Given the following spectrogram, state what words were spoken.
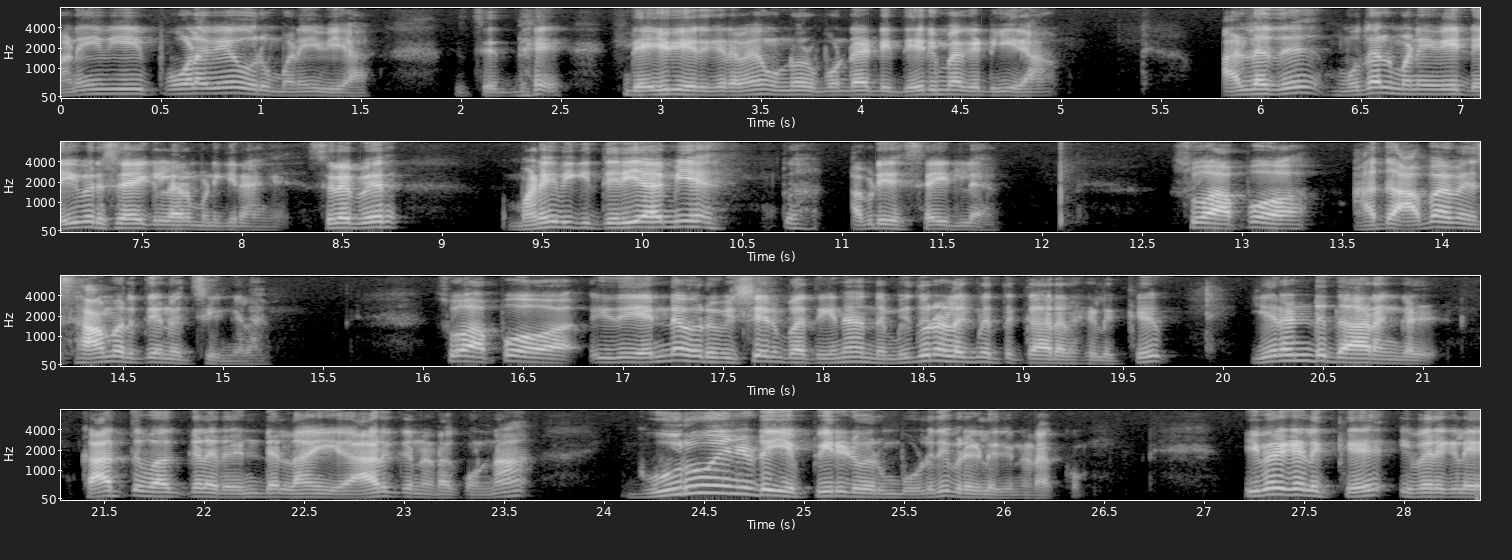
மனைவியைப் போலவே ஒரு மனைவியா? தைரியம் இருக்கிறவன் இன்னொரு பொண்டாட்டி தைரியமாக கட்டிக்கிறான். அல்லது முதல் மனைவியை டைவர்ஸாக கல்யாணம் பண்ணிக்கிறாங்க. சில பேர் மனைவிக்கு தெரியாமையே அப்படியே சைடில் ஸோ அப்போது அது அவன் அவன் சாமர்த்தியம்னு வச்சுங்களேன் ஸோ அப்போது இது என்ன ஒரு விஷயம்னு பார்த்தீங்கன்னா அந்த மிதுன லக்னத்துக்காரர்களுக்கு இரண்டு தாரங்கள் காத்து வாக்கில் ரெண்டெல்லாம் யாருக்கு நடக்கும்னா குருவினுடைய பீரியட் வரும்பொழுது இவர்களுக்கு நடக்கும். இவர்களுக்கு இவர்களை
